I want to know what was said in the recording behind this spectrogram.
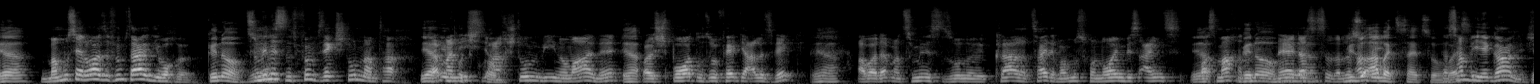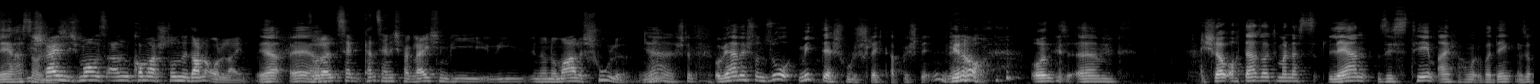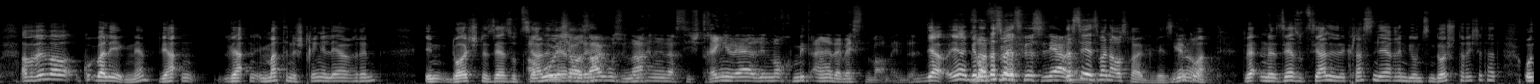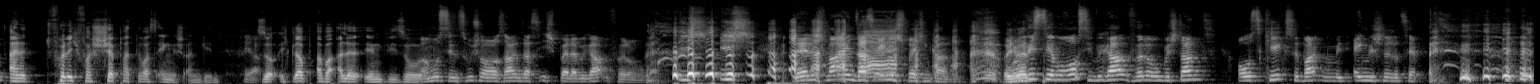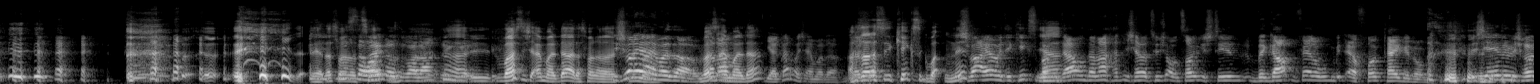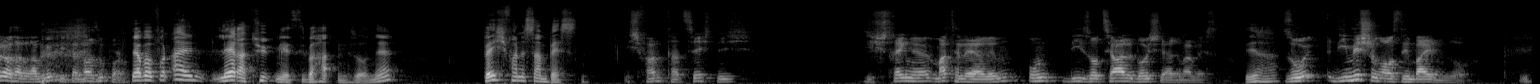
Ja, Man muss ja nur also fünf Tage die Woche. genau. Zumindest fünf, sechs Stunden am Tag. Ja, da hat man Input nicht bekommen. acht Stunden wie normal, ne? Ja. Weil Sport und so fällt ja alles weg. Ja, ja. Aber da hat man zumindest so eine klare Zeit. Man muss von neun bis eins Ja, was machen. Genau. Ne, ja. das ist, das Wie so wir- Arbeitszeit so. Das haben wir hier gar nicht. Nee, hast die schreiben dich morgens an, Kommastunde, dann online. Ja, ja, ja. So, das ist ja, kannst du ja nicht vergleichen wie, wie eine normale Schule. ne? ja, das stimmt. Und wir haben ja schon so mit der Schule schlecht abgeschnitten. Ne? Genau. Und ähm, ich glaube, auch da sollte man das Lernsystem einfach mal überdenken. So. Aber wenn wir überlegen, ne? wir, hatten, wir hatten in Mathe eine strenge Lehrerin, in Deutsch eine sehr soziale Obwohl ich aber Lehrerin. sagen muss im Nachhinein, dass die strenge Lehrerin noch mit einer der besten war am Ende. ja, ja, genau, So das, für- war jetzt, fürs Lernen. das wäre jetzt meine Ausfrage gewesen. Ne? Genau. Mal, wir hatten eine sehr soziale Klassenlehrerin, die uns in Deutsch unterrichtet hat und eine völlig verschepperte, was Englisch angeht. Ja. So, ich glaube aber alle irgendwie so. Man muss den Zuschauern auch sagen, dass ich bei der Begabtenförderung war. Ich, ich, der nicht mal einen Satz Englisch sprechen kann. Und, weiß- wisst ihr, woraus die Begabtenförderung bestand? Aus Kekse backen mit englischen Rezepten. ja, das war Zeit. noch nachdenken. Ja, du warst nicht einmal da, das war noch Ich war ja einmal da. Du Und warst danach- einmal da? Ja, klar war ich einmal da. Ach, da hast du die Kekse gebacken, ne? Ich war einmal mit den Keksbacken Ja. da und danach hatte ich ja natürlich dem Zeugnis stehen, Begabtenförderung mit Erfolg teilgenommen. Ich erinnere mich heute noch daran, wirklich, das war super. Ja, aber von allen Lehrertypen jetzt, die wir hatten, so, ne? Welch fandest du am besten? Ich fand tatsächlich die strenge Mathelehrerin und die soziale Deutschlehrerin am besten. Ja, So die Mischung aus den beiden so.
